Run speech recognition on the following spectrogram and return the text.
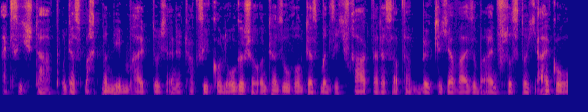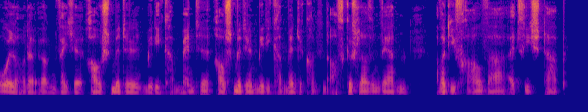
als sie starb. Und das macht man eben halt durch eine toxikologische Untersuchung, dass man sich fragt, war das Opfer möglicherweise beeinflusst durch Alkohol oder irgendwelche Rauschmittel, Medikamente. Rauschmittel und Medikamente konnten ausgeschlossen werden. Aber die Frau war, als sie starb,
